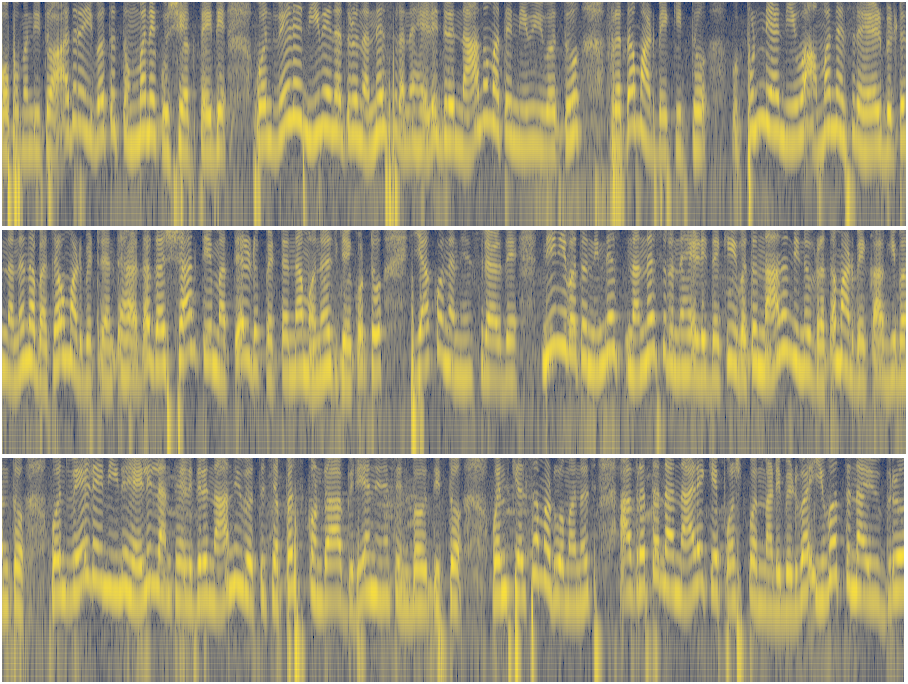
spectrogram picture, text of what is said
ಕೋಪ ಬಂದಿತ್ತು. ಆದರೆ ಇವತ್ತು ತುಂಬಾ ಖುಷಿ ಆಗ್ತಾ ಇದೆ. ಒಂದು ವೇಳೆ ನೀವೇನಾದರೂ ನನ್ನ ಹೆಸರನ್ನು ಹೇಳಿದರೆ ನಾನು ಮತ್ತು ನೀವು ಇವತ್ತು ವ್ರತ ಮಾಡಬೇಕಿತ್ತು. ಪುಣ್ಯ, ನೀವು ಅಮ್ಮನ ಹೆಸರು ಹೇಳಿಬಿಟ್ಟು ನನ್ನನ್ನು ಬಚಾವ್ ಮಾಡಿಬಿಟ್ರಿ ಅಂತ ಹೇಳಿದಾಗ ಶಾಂತಿ ಮತ್ತೆರಡು ಪೆಟ್ಟನ್ನು ಮನೋಜ್ಗೆ ಕೊಟ್ಟು, ಯಾಕೋ ನನ್ನ ಹೆಸರು ಹೇಳಿದೆ, ನೀನು ಇವತ್ತು ನಿನ್ನ ನನ್ನ ಹೆಸರನ್ನು ಹೇಳಿದ್ದಕ್ಕೆ ಇವತ್ತು ನಾನು ನೀನು ವ್ರತ ಮಾಡಬೇಕಾಗಿ ಬಂತು. ಒಂದು ವೇಳೆ ನೀನು ಹೇಳಿಲ್ಲ ಅಂತ ಹೇಳಿದರೆ ನಾನು ಇವತ್ತು ಚಪ್ಪರಿಸ್ಕೊಂಡು ಆ ಬಿರಿಯಾನಿನ ತಿನ್ಬೋದಿತ್ತು. ಒಂದು ಕೆಲಸ ಮಾಡುವ ಮನೋಜ್, ಆ ವ್ರತನ ನಾಳೆಗೆ ಪೋಸ್ಟ್ಪೋನ್ ಮಾಡಿಬಿಡುವ ಇವತ್ತು ನಾವಿಬ್ಬರು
